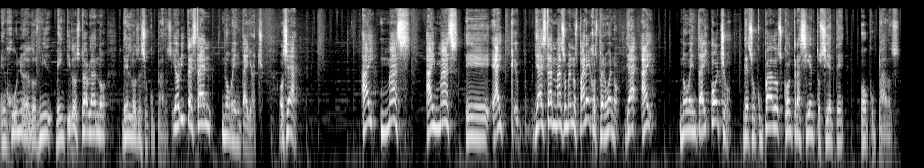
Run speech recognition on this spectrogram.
en junio de 2022. Estoy hablando de los desocupados. Y ahorita está en 98. O sea, hay más, hay más, eh, hay, ya están más o menos parejos, pero bueno, ya hay 98 desocupados contra 107 ocupados.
